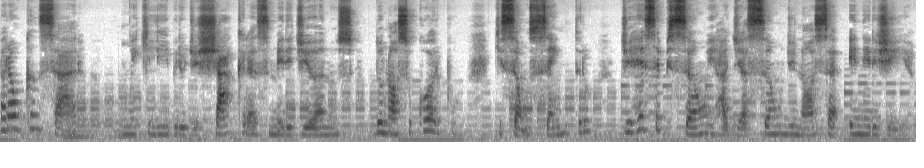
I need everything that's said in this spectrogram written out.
para alcançar um equilíbrio de chakras meridianos do nosso corpo, que são o centro de recepção e radiação de nossa energia.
